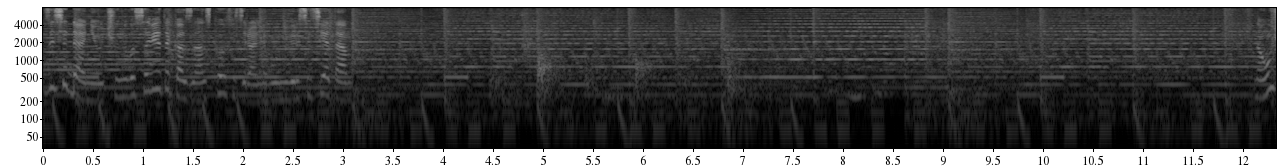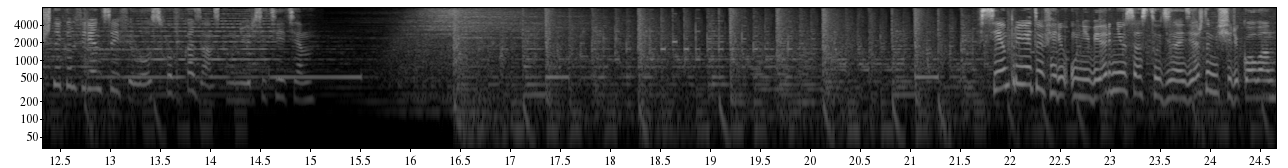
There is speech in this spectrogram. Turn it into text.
Заседание ученого совета Казанского федерального университета. Научная конференция философов в Казанском университете. Всем привет! В эфире «Универ со студии Надежда Мещерякова.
